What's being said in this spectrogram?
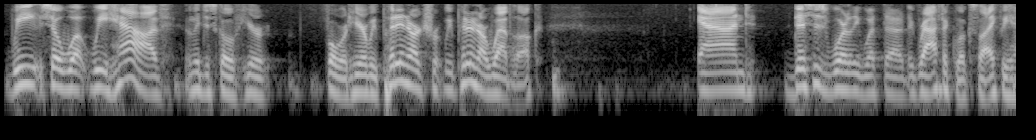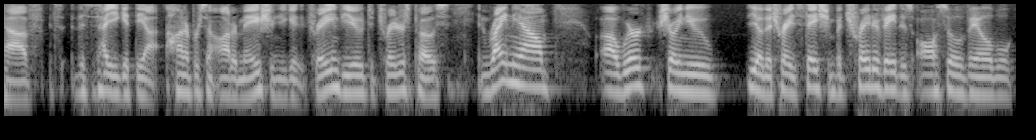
we so what we have. Let me just go here forward here. We put in our we put in our webhook, and this is really what the, the graphic looks like. We have this is how you get the 100% automation. You get Trading View to Traders Post, and right now uh, we're showing you you know the Trade Station, but Tradovate is also available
